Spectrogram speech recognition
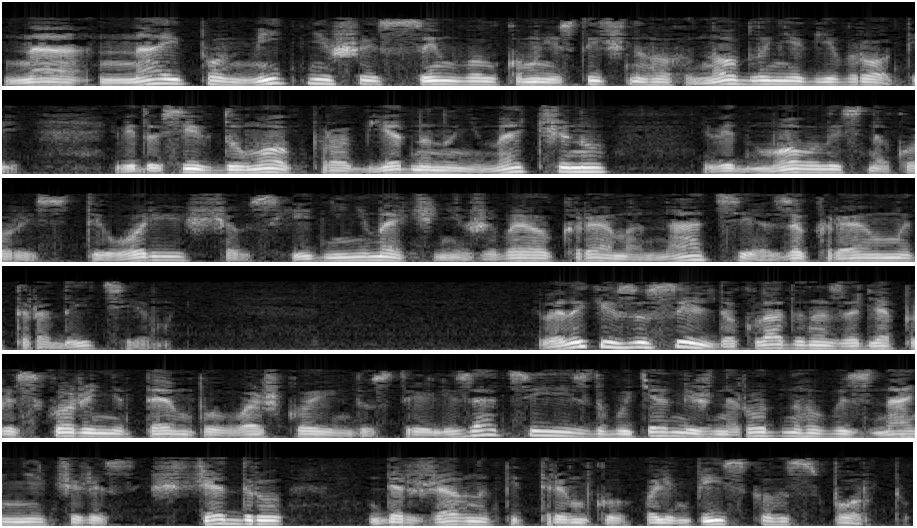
на найпомітніший символ комуністичного гноблення в Європі від усіх думок про об'єднану Німеччину відмовились на користь теорії, що в східній Німеччині живе окрема нація з окремими традиціями. Великих зусиль докладено задля прискорення темпу важкої індустріалізації і здобуття міжнародного визнання через щедру державну підтримку олімпійського спорту.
